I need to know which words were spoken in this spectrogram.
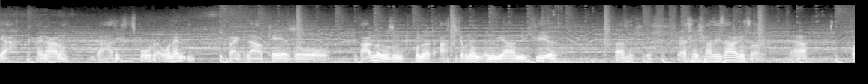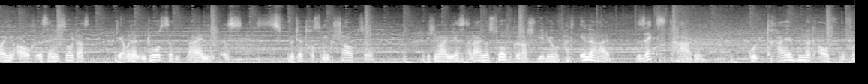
Ja, keine Ahnung. Da hatte ich 200 Abonnenten. Ich meine, klar, okay, so für andere sind 180 Abonnenten in einem Jahr nicht viel. Weiß nicht, ich weiß nicht, was ich sagen soll. Ja, vor allem auch ist ja nicht so, dass die Abonnenten tot sind. Nein, es, es wird ja trotzdem geschaut so. Ich meine, jetzt allein das Hofgarage-Video hat innerhalb sechs Tagen gut 300 Aufrufe.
